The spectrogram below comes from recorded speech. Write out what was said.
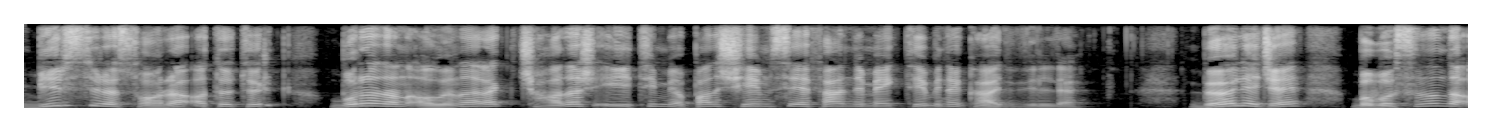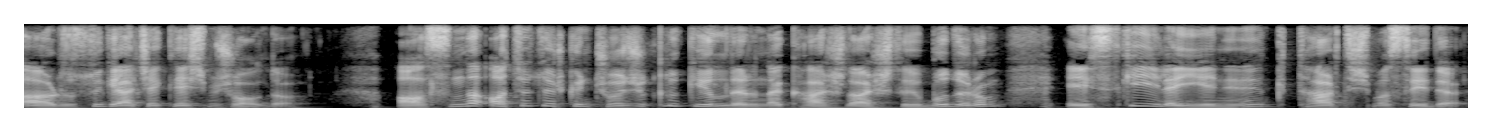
Bir süre sonra Atatürk buradan alınarak çağdaş eğitim yapan Şemsi Efendi Mektebi'ne kaydedildi. Böylece babasının da arzusu gerçekleşmiş oldu. Aslında Atatürk'ün çocukluk yıllarında karşılaştığı bu durum eski ile yeninin tartışmasıydı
